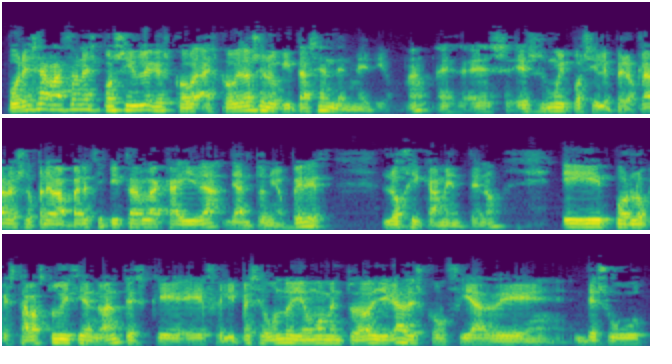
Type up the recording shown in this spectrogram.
por esa razón es posible que a Escobedo se lo quitasen del medio, ¿no? es, es, muy posible, pero claro, eso va a precipitar la caída de Antonio Pérez lógicamente, ¿no? Y por lo que estabas tú diciendo antes, que eh, Felipe II ya en un momento dado llega a desconfiar de, de su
